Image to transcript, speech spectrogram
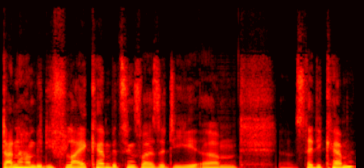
dann haben wir die Flycam beziehungsweise die ähm, Steadicam.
